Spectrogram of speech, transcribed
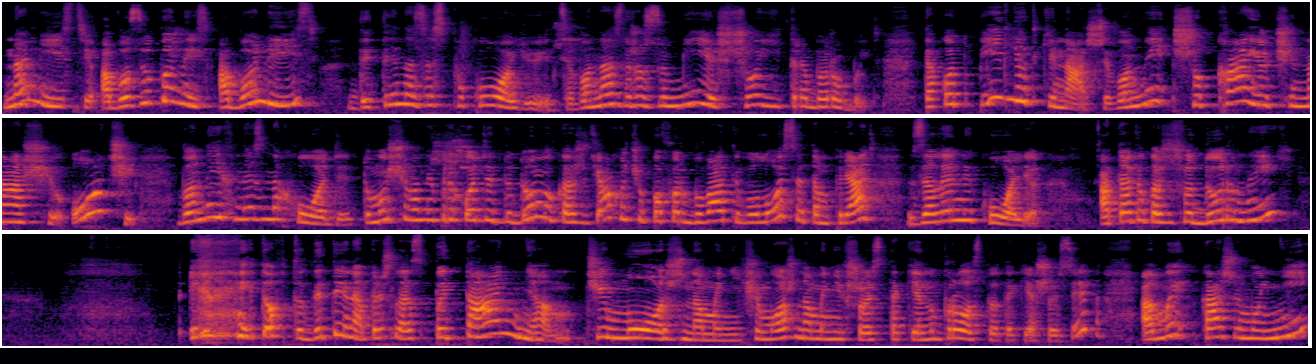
на місці, або зупинись, або лізь. Дитина заспокоюється, вона зрозуміє, що їй треба робити. Так от підлітки наші, вони шукаючи наші очі, вони їх не знаходять, тому що вони приходять додому і кажуть, я хочу пофарбувати волосся, там прядь зелений колір. А тато каже, що дурний. І, і тобто дитина прийшла з питанням, чи можна мені, чи можна мені щось таке, ну просто таке щось. А ми кажемо ні,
